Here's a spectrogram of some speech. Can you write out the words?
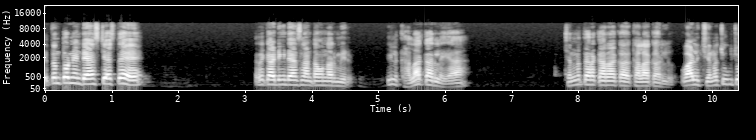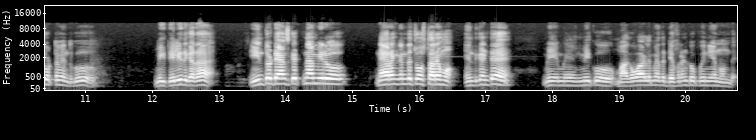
ఇతనితో నేను డ్యాన్స్ చేస్తే రికార్డింగ్ డ్యాన్స్లు అంటా ఉన్నారు మీరు. వీళ్ళు కళాకారులయ్యా. చిన్న తెర కళాకారులు. వాళ్ళని చిన్న చూపు చూడటం ఎందుకు? మీకు తెలియదు కదా. ఈయనతో డ్యాన్స్ కట్టినా మీరు నేరం కింద చూస్తారేమో. ఎందుకంటే మీ మీకు మగవాళ్ళ మీద డిఫరెంట్ ఒపీనియన్ ఉంది.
